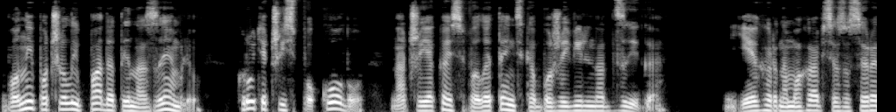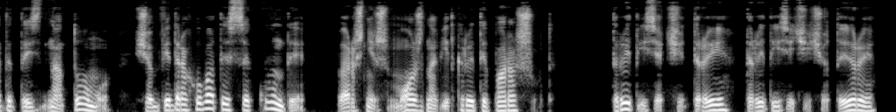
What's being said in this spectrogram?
Вони почали падати на землю, крутячись по колу, наче якась велетенська божевільна дзига. Єгер намагався зосередитись на тому, щоб відрахувати секунди, перш ніж можна відкрити парашут. Три тисячі три, три тисячі чотири.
